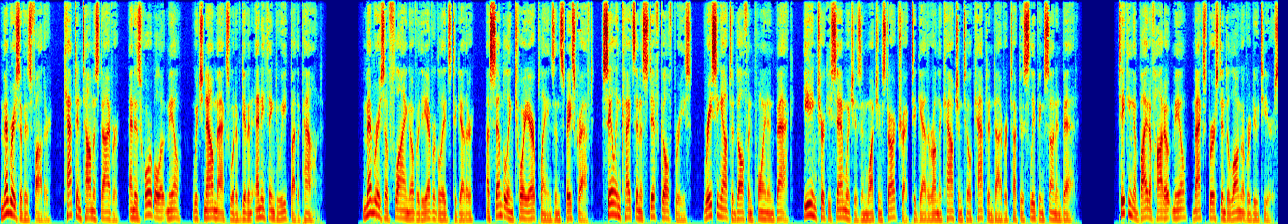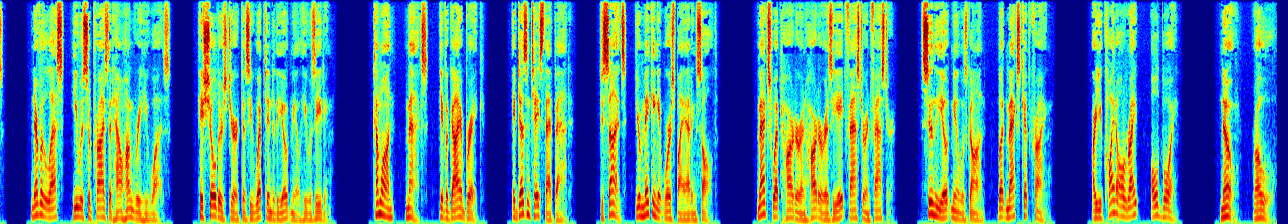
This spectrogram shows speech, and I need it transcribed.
Memories of his father, Captain Thomas Diver, and his horrible oatmeal, which now Max would have given anything to eat by the pound. Memories of flying over the Everglades together, assembling toy airplanes and spacecraft, sailing kites in a stiff Gulf breeze, racing out to Dolphin Point and back, eating turkey sandwiches and watching Star Trek together on the couch until Captain Diver tucked his sleeping son in bed. Taking a bite of hot oatmeal, Max burst into long overdue tears. Nevertheless, he was surprised at how hungry he was. His shoulders jerked as he wept into the oatmeal he was eating. Come on, Max, give a guy a break. It doesn't taste that bad. Besides, you're making it worse by adding salt. Max wept harder and harder as he ate faster and faster. Soon the oatmeal was gone, but Max kept crying. Are you quite all right, old boy? No, Raoul.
